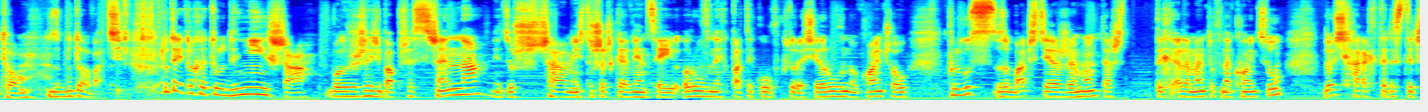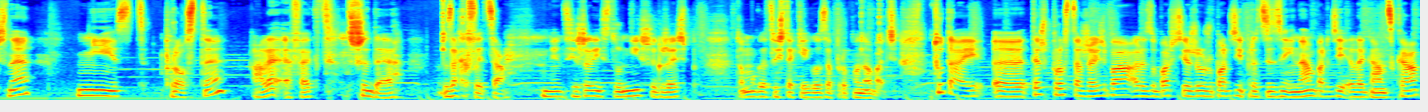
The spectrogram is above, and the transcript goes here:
to zbudować. Tutaj trochę trudniejsza, bo już rzeźba przestrzenna, więc już trzeba mieć troszeczkę więcej równych patyków, które się równo kończą. Plus zobaczcie, że montaż tych elementów na końcu dość charakterystyczny, nie jest prosty, ale efekt 3D zachwyca. Więc jeżeli jest trudniejszych rzeźb, to mogę coś takiego zaproponować. Tutaj e, też prosta rzeźba, ale zobaczcie, że już bardziej precyzyjna, bardziej elegancka,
